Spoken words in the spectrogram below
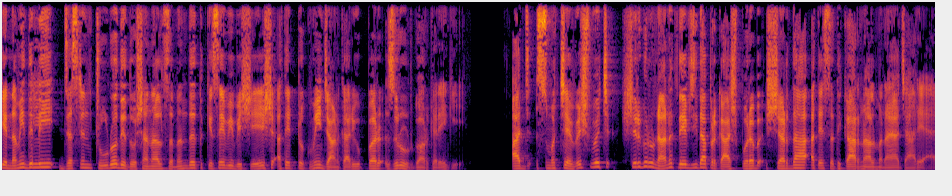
ਕਿ ਨਵੀਂ ਦਿੱਲੀ ਜਸਟਿਨ ਟਰੂਡੋ ਦੇ ਦੋਸ਼ਾਂ ਨਾਲ ਸੰਬੰਧਿਤ ਕਿਸੇ ਵੀ ਵਿਸ਼ੇਸ਼ ਅਤੇ ਟੁਕਵੀਂ ਜਾਣਕਾਰੀ ਉੱਪਰ ਜ਼ਰੂਰ ਗੌਰ ਕਰੇਗੀ। ਅੱਜ ਸਮੁੱਚੇ ਵਿਸ਼ਵ ਵਿੱਚ ਸ੍ਰੀ ਗੁਰੂ ਨਾਨਕ ਦੇਵ ਜੀ ਦਾ ਪ੍ਰਕਾਸ਼ ਪੁਰਬ ਸ਼ਰਧਾ ਅਤੇ ਸਤਿਕਾਰ ਨਾਲ ਮਨਾਇਆ ਜਾ ਰਿਹਾ ਹੈ।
